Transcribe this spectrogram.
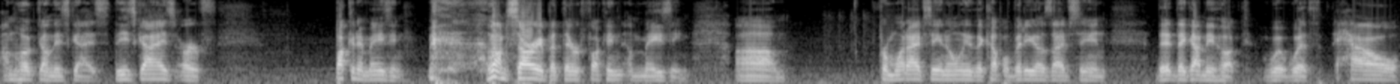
I'm hooked on these guys. These guys are fucking amazing. I'm sorry, but they're fucking amazing. Um, from what I've seen, only the couple videos I've seen, they, they got me hooked with, with how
